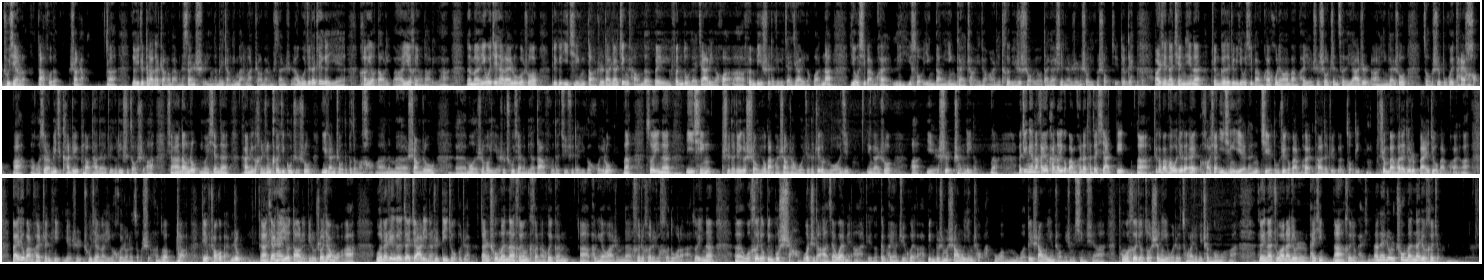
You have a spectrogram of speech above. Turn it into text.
出现了大幅的上涨。啊，有一只票它涨了百分之三十，因为它没涨停板嘛，涨了百分之三十啊。我觉得这个也很有道理啊，也很有道理啊。那么，因为接下来如果说这个疫情导致大家经常的被封堵在家里的话啊，封闭式的这个在家里的话，那游戏板块理所应当应该涨一涨，而且特别是手游，大家现在人手一个手机，对不对？而且呢，前期呢，整个的这个游戏板块、互联网板块也是受政策的压制啊，应该说走势不会太好。啊啊！我虽然没去看这个票，它的这个历史走势啊，想象当中，因为现在看这个恒生科技股指数依然走的不怎么好啊。那么上周呃末的时候也是出现了比较大幅的继续的一个回落。那所以呢，疫情使得这个手游板块上涨，我觉得这个逻辑应该说啊也是成立的。那。那今天呢，还有看到一个板块呢，它在下跌啊。这个板块我觉得，哎，好像疫情也能解读这个板块它的这个走低。什么板块呢？就是白酒板块啊。白酒板块整体也是出现了一个回落的走势，很多票跌幅超过百分之五啊。想想也有道理，比如说像我啊。我呢，这个在家里呢是滴酒不沾，但是出门呢很有可能会跟啊朋友啊什么的喝着喝着就喝多了啊，所以呢，呃，我喝酒并不少，我指的啊在外面啊这个跟朋友聚会啊，并不是什么商务应酬啊，我我对商务应酬没什么兴趣啊，通过喝酒做生意，我这个从来就没成功过啊，所以呢，主要呢就是开心啊，喝酒开心，那那就是出门呢就喝酒。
